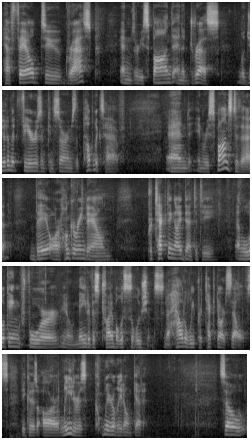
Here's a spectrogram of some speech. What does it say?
have failed to grasp and respond and address legitimate fears and concerns that publics have. And in response to that, they are hunkering down, protecting identity, and looking for you know, nativist, tribalist solutions. Now, how do we protect ourselves? Because our leaders clearly don't get it. So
